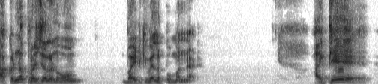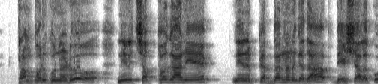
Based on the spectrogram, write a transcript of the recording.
అక్కడున్న ప్రజలను బయటికి వెళ్ళపోమన్నాడు. అయితే ట్రంప్ అనుకున్నాడు. నేను చెప్పగానే నేను పెద్దన్నాను కదా దేశాలకు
